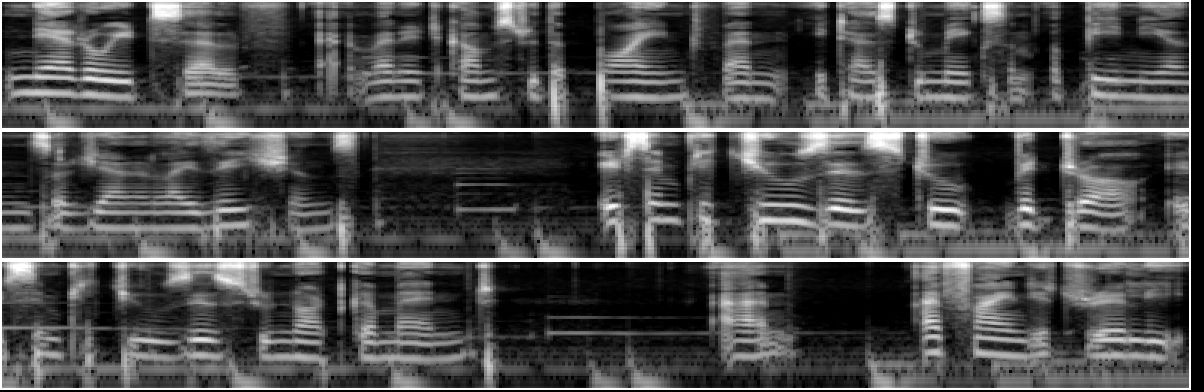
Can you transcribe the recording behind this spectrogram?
narrow itself when it comes to the point when it has to make some opinions or generalizations. It simply chooses to withdraw, it simply chooses to not comment, and I find it really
